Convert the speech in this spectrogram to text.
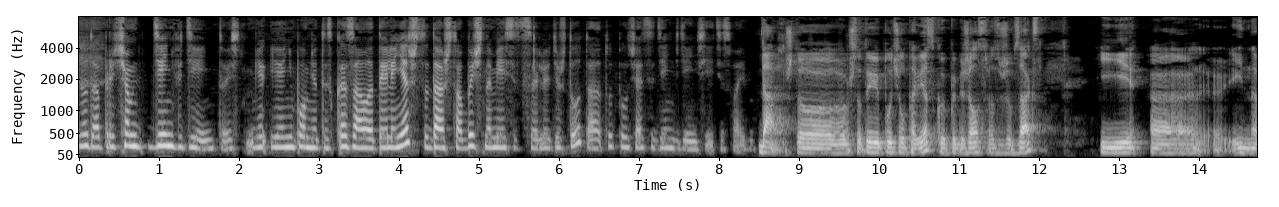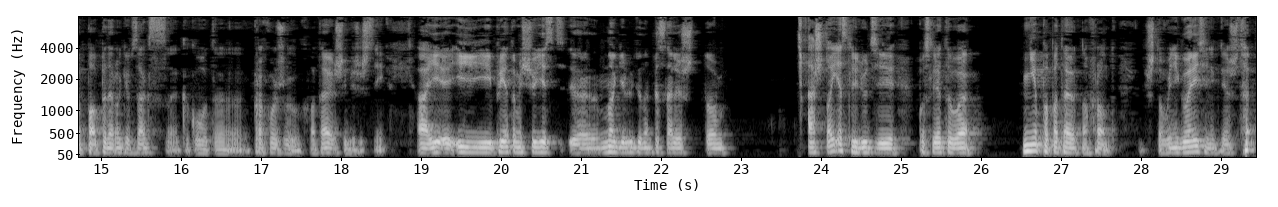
Ну да, причем день в день. То есть я не помню, ты сказал это или нет, что да, что обычно месяцы люди ждут, а тут получается день в день все эти свадьбы. Да, что, что ты получил повестку и побежал сразу же в ЗАГС, и, э, и на, по, по дороге в ЗАГС какого-то прохожую хватаешь и бежишь с ней. А, и, и при этом еще есть, э, многие люди написали, что а что если люди после этого не попадают на фронт. Что вы не говорите нигде, что,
